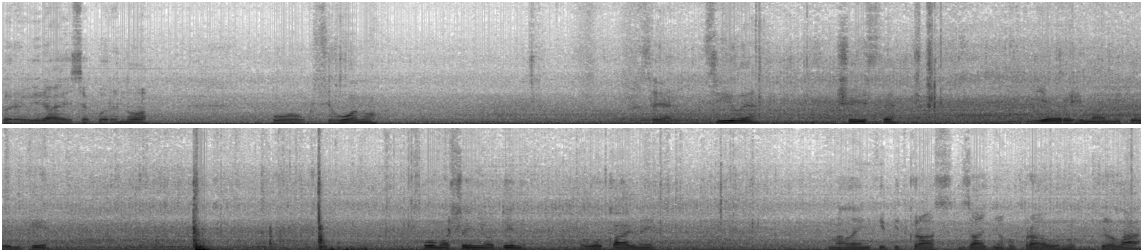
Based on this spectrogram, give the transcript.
Перевіряється по Рено, по аукціону. Все ціле, чисте. Є оригінальні килимки. По машині один локальний маленький підкрас заднього правого крила.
